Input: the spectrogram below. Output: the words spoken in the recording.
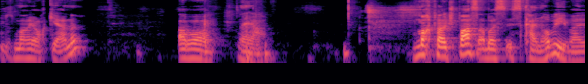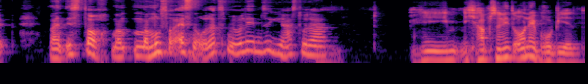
Das mache ich auch gerne. Aber naja, macht halt Spaß, aber es ist kein Hobby, weil man isst doch, man, man muss doch essen, oder? Zum Überleben, Sigi, hast du da? Ich, ich habe es noch nicht ohne probiert.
